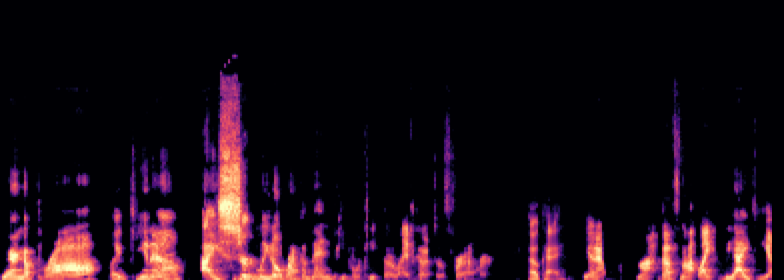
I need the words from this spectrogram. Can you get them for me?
wearing a bra, like, you know, I certainly don't recommend people keep their life coaches forever. Okay. You know, not, that's not like the idea.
